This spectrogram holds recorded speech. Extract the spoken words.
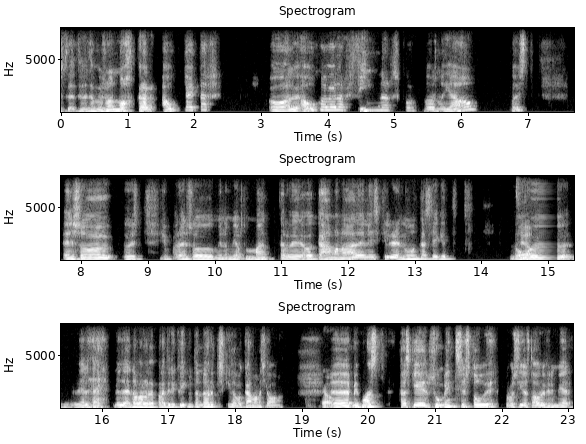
það, það var svona nokkrar ágætar og alveg áhugaverðar, fínar, sko, og það var svona, já, veist, eins og, veist, ég bara eins og, minna, mér ástu mann alveg, og gaman aðeinni, skilur, en nú hann kannski ekkit nógu vel hefnuð, en það var bara fyrir kvikmyndanörd, skilur, það var gaman að sjá hana. Já. Uh, mér fannst kannski svo mynd sem stóð upp á síðast ári fyrir mér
